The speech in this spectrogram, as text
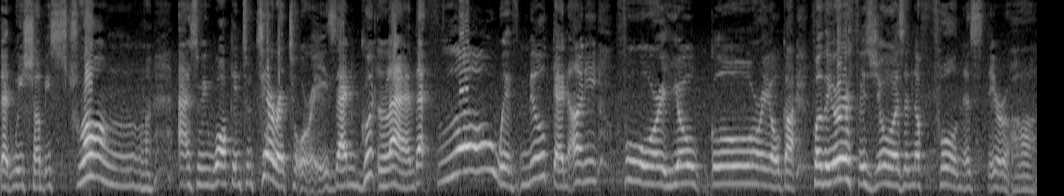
that we shall be strong as we walk into territories and good land that flow with milk and honey for your glory, O God. For the earth is yours and the fullness thereof,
